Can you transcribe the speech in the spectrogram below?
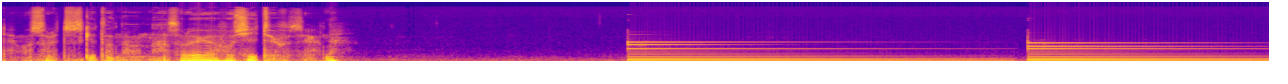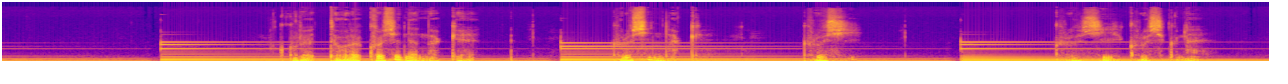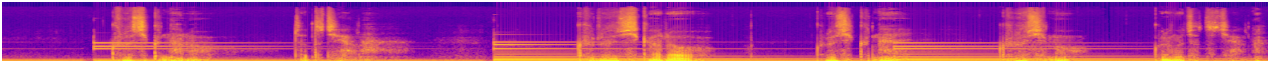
でもそれ続けたんだもんな。それが欲しいということだよなこれって俺苦しんでんだっけ？苦しいんだっけ？苦しい。苦しい苦しくない。苦しくなろう。ちょっと違うな。苦しかろう。苦しくない。苦しもう。これもちょっと違うな。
